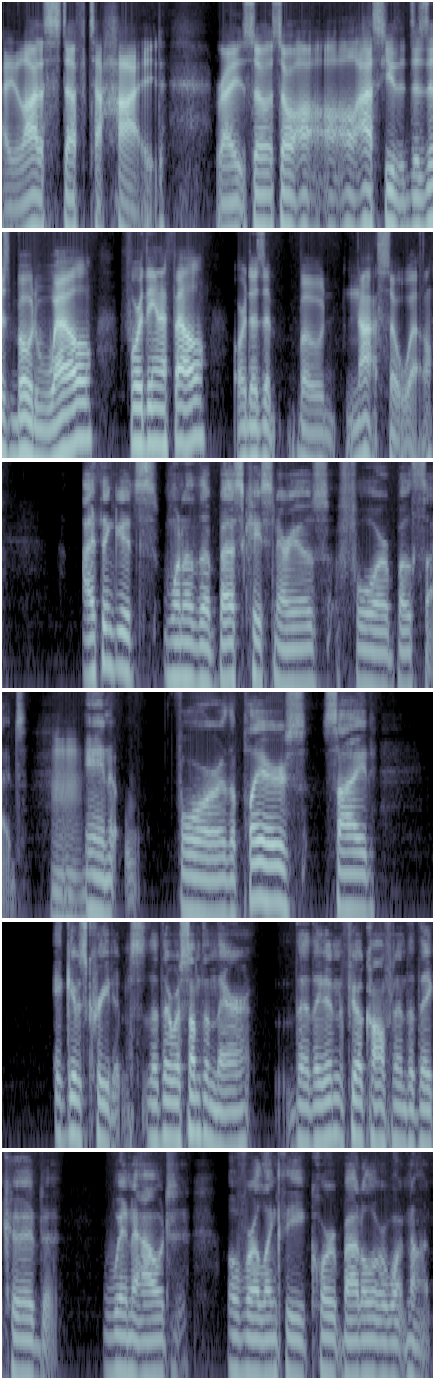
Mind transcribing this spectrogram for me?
a lot of stuff to hide, right? So, so I'll, I'll ask you: Does this bode well for the NFL, or does it bode not so well? I think it's one of the best case scenarios for both sides. hmm And for the players' side, it gives credence that there was something there that they didn't feel confident that they could win out over a lengthy court battle or whatnot.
